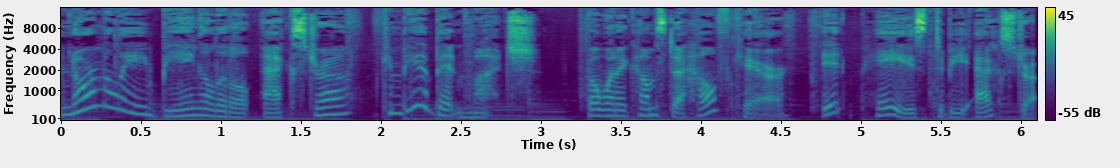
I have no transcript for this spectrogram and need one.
Normally, being a little extra can be a bit much, but when it comes to healthcare, it pays to be extra.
